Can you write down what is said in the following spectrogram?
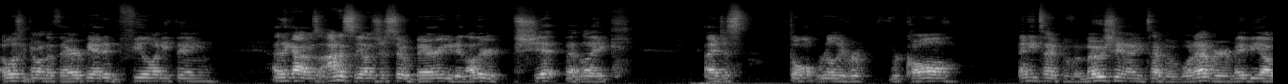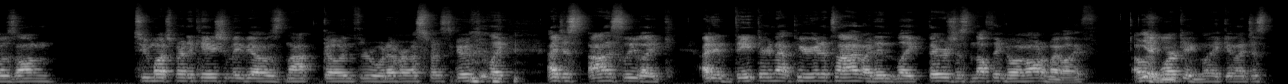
I wasn't going to therapy I didn't feel anything I think I was honestly I was just so buried in other shit that like I just don't really re- recall any type of emotion, any type of whatever. Maybe I was on too much medication. Maybe I was not going through whatever I was supposed to go through. Like I just honestly like I didn't date during that period of time. I didn't like there was just nothing going on in my life. I was Yeah, you- working like and I just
